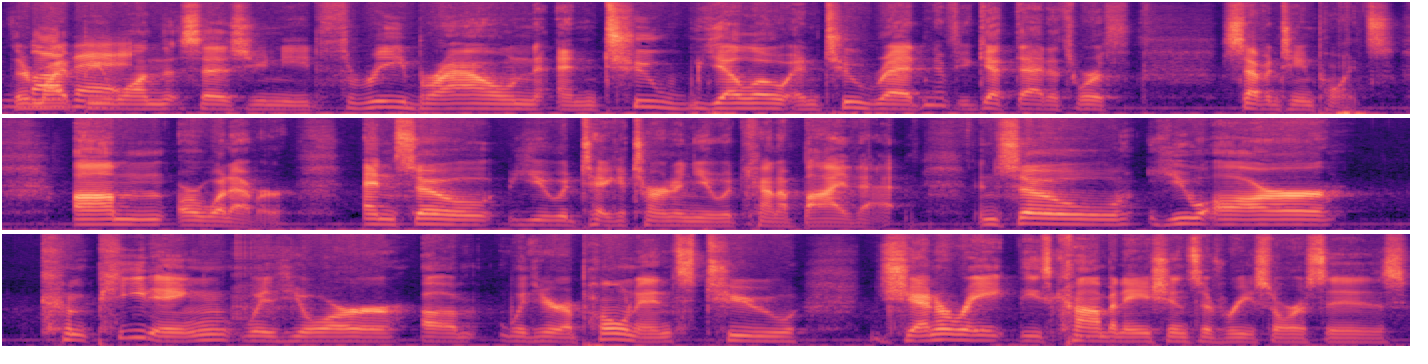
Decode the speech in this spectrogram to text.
There Love might be it. one that says you need three brown and two yellow and two red, and if you get that, it's worth 17 points um, or whatever. And so you would take a turn and you would kind of buy that. And so you are competing with your um, with your opponents to generate these combinations of resources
